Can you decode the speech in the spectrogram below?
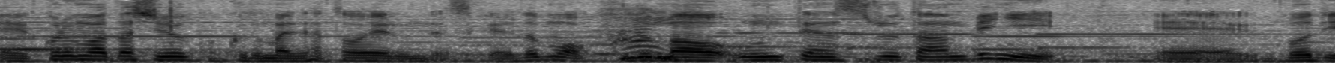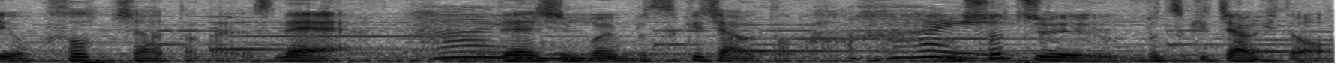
えーこれも私よく車に例えるんですけれども、はい。車を運転するたんびに、えーボディをこそっちゃうとかですね、はい。電信棒にぶつけちゃうとか、はい。しょっちゅうぶつけちゃう人、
